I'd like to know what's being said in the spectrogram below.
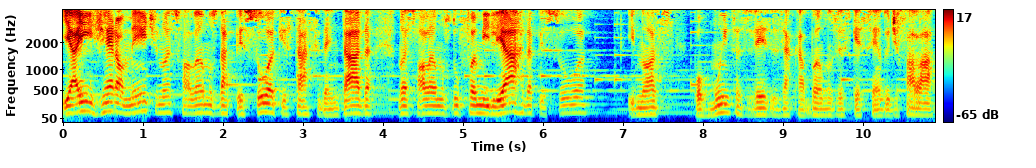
E aí, geralmente, nós falamos da pessoa que está acidentada, nós falamos do familiar da pessoa e nós, por muitas vezes, acabamos esquecendo de falar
